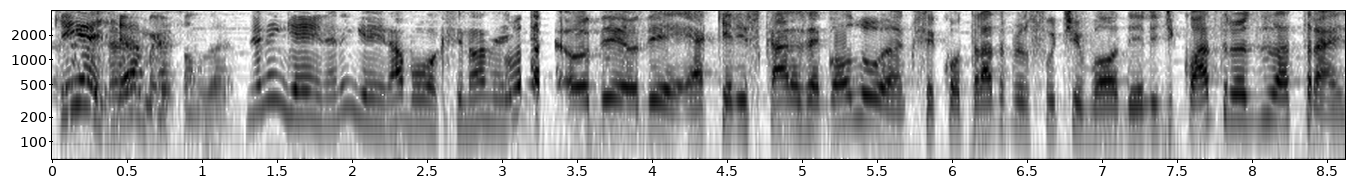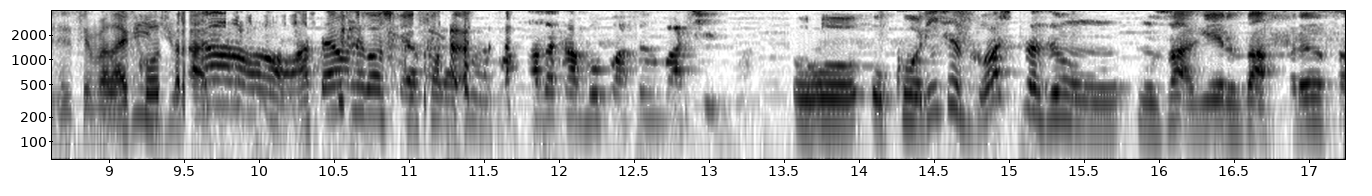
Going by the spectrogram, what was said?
Quem é Jamerson, velho? Não é ninguém, não é ninguém, na boa, que esse nome aí. Ô, Dê, ô, Dê, é aqueles caras é igual o Luan, que você contrata pelo futebol dele de quatro anos atrás. Aí você vai lá e vídeo. contrata. Não, não, até um negócio que eu ia falar semana passada acabou passando batido. O, o Corinthians gosta de trazer um- uns zagueiros da França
